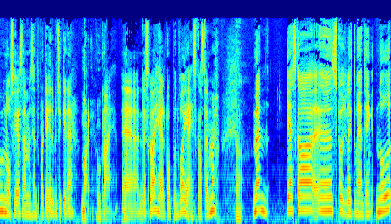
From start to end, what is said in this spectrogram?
men nå skal jeg stemme Senterpartiet'. Det betyr ikke det. Nei. okay. Nei. Uh, det skal være helt åpent hva jeg skal stemme. Men jeg skal spørre litt om en ting. Når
